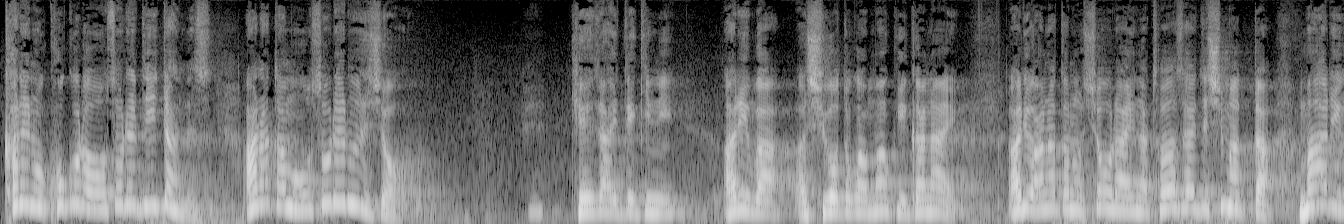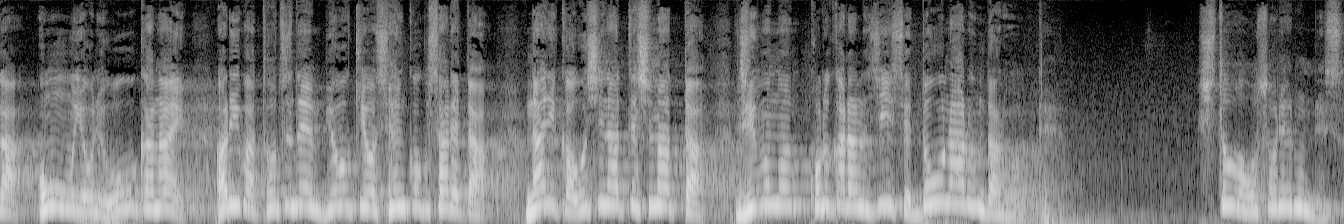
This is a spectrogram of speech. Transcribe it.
彼の心を恐れていたんです。あなたも恐れるでしょう。経済的にあるいは仕事がうまくいかない。あるいはあなたの将来が閉ざされてしまった。周りが思うように動かない。あるいは突然病気を宣告された。何かを失ってしまった。自分のこれからの人生どうなるんだろうって。人は恐れるんです。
